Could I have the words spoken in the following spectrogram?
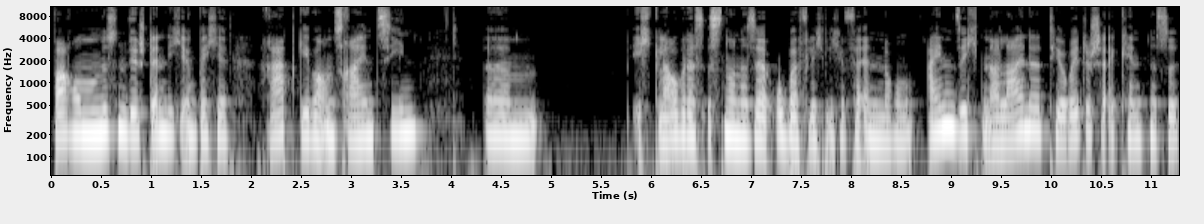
warum müssen wir ständig irgendwelche Ratgeber uns reinziehen? Ähm, ich glaube, das ist nur eine sehr oberflächliche Veränderung. Einsichten alleine, theoretische Erkenntnisse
